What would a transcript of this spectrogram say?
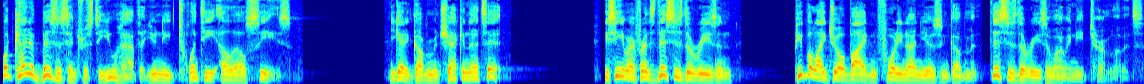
what kind of business interest do you have that you need 20 LLCs? You get a government check and that's it. You see, my friends, this is the reason People like Joe Biden, 49 years in government, this is the reason why we need term limits.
